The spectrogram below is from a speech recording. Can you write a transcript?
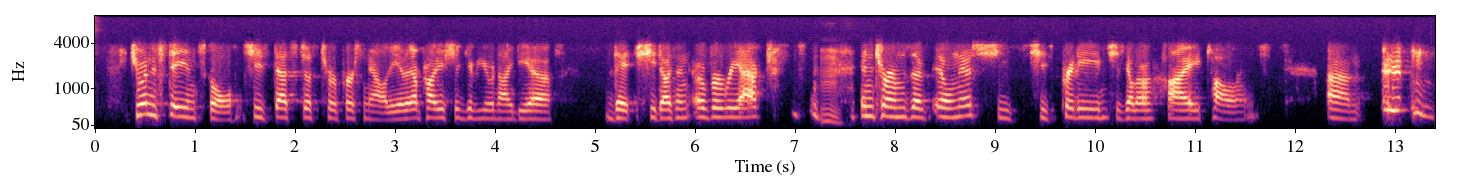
she wanted to stay in school. She's, that's just her personality. That probably should give you an idea that she doesn't overreact mm. in terms of illness. She's, she's pretty, she's got a high tolerance. Um,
